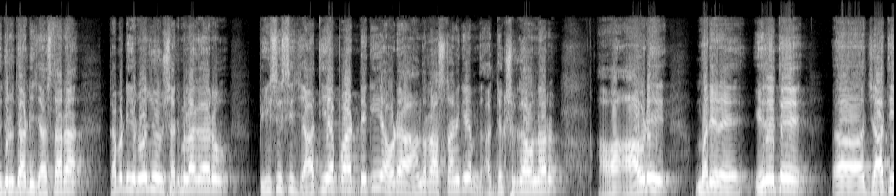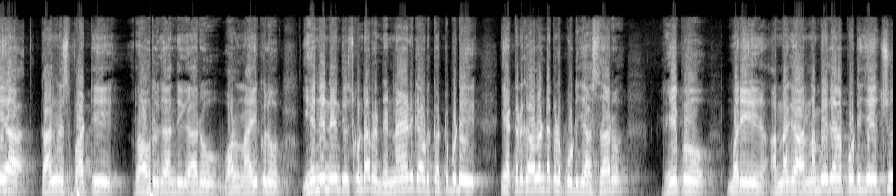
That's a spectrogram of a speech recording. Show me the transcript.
ఎదురుదాడి చేస్తారా? కాబట్టి ఈరోజు షర్మిల గారు పిసిసి జాతీయ పార్టీకి ఆవిడ ఆంధ్ర రాష్ట్రానికి అధ్యక్షులుగా ఉన్నారు. ఆవిడ మరి ఏదైతే జాతీయ కాంగ్రెస్ పార్టీ రాహుల్ గాంధీ గారు వాళ్ళ నాయకులు ఏ నిర్ణయం తీసుకుంటారో నిర్ణయానికి ఆవిడ కట్టుబడి ఎక్కడ కావాలంటే అక్కడ పోటీ చేస్తారు. రేపు మరి అన్నగా అన్నం మీదైనా పోటీ చేయొచ్చు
